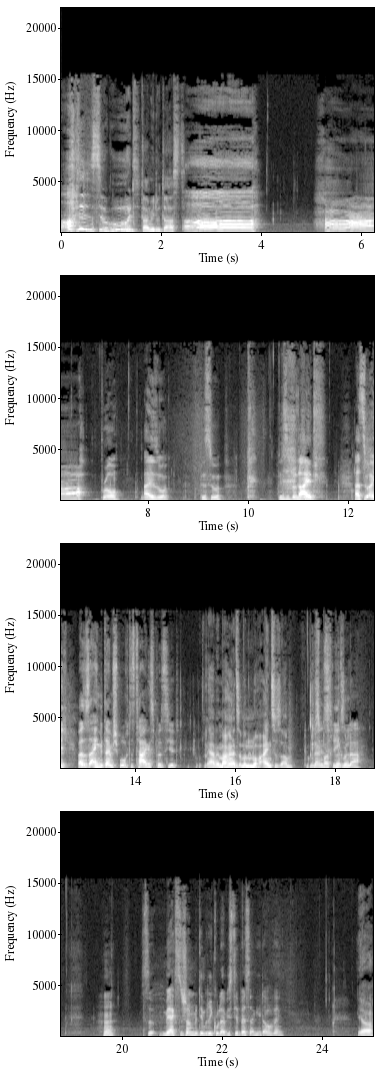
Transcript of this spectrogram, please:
Oh, das ist so gut. Und Tommy, du darfst. Oh. Bro, also, bist du, bist du bereit? Hast du eigentlich, was ist eigentlich mit deinem Spruch des Tages passiert? Ja, wir machen jetzt immer nur noch einen zusammen. Du Das kleines. Ricola. Hä? So, merkst du schon mit dem Ricola, wie es dir besser geht, auch weg? Ja,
